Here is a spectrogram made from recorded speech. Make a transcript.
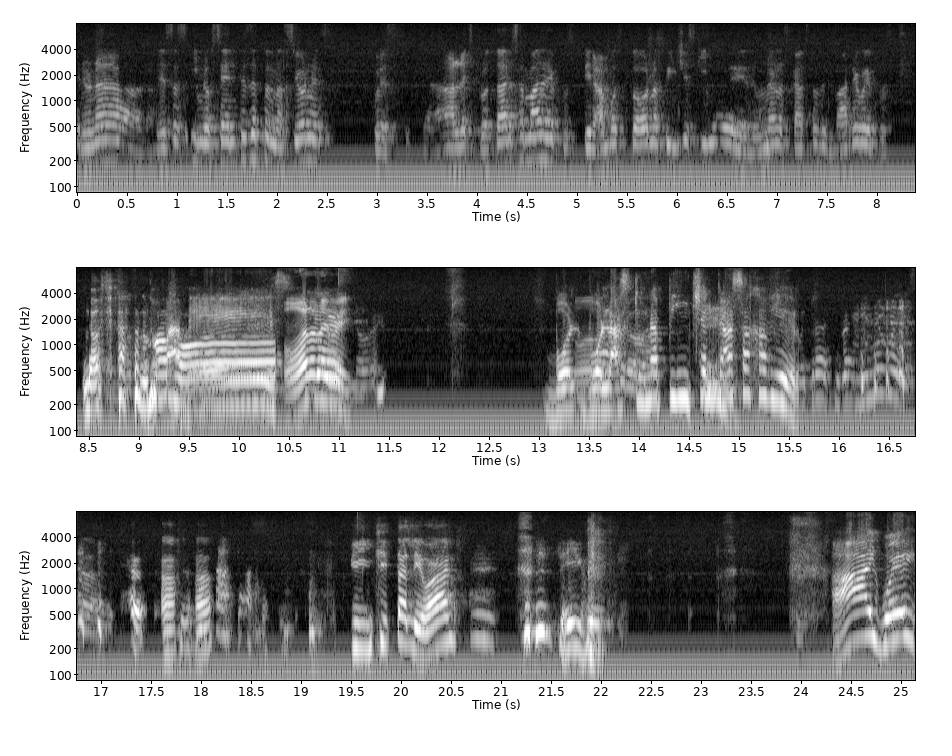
en una de esas inocentes detonaciones, pues, al explotar esa madre, pues tiramos toda una pinche esquina de, de una de las casas del barrio, güey, pues. No No mames. Órale, güey. Vol- No, volaste pero- una pinche casa, Javier. Ah, ah. Pinche talibán. Sí, güey. Ay, güey,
